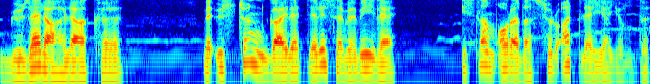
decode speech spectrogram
güzel ahlakı ve üstün gayretleri sebebiyle İslam orada süratle yayıldı.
